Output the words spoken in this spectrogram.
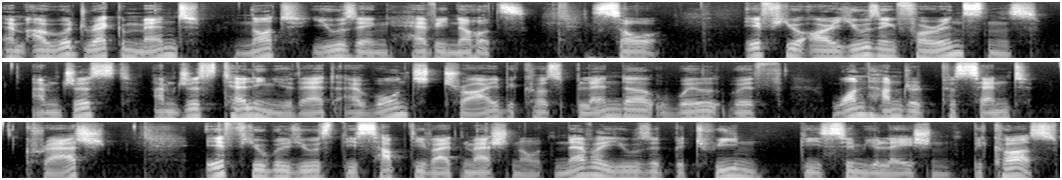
Um, I would recommend not using heavy nodes. So if you are using, for instance, I'm just I'm just telling you that I won't try because Blender will with 100% crash if you will use the subdivide mesh node. Never use it between the simulation because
